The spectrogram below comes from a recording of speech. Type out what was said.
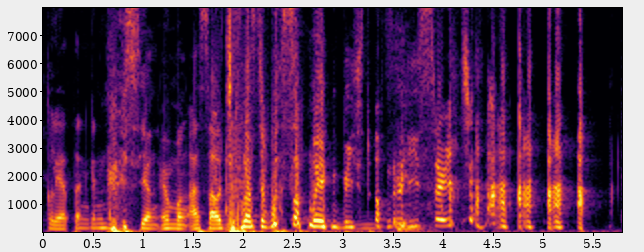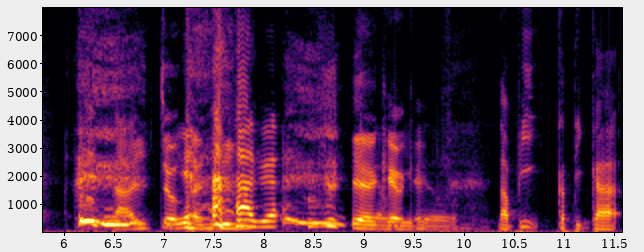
kelihatan kan guys yang emang asal cepat-cepat sama yang based on research. Cok Iya, anjing. agak- Ya oke oke. begitu. Tapi ketika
